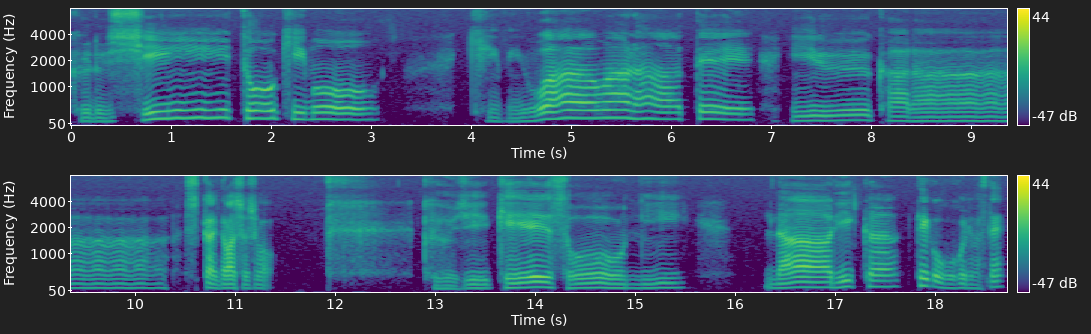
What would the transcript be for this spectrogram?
苦しい時も君は笑っているからしっかり伸ばしましょうくじけそうになりか結構ここにいますね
